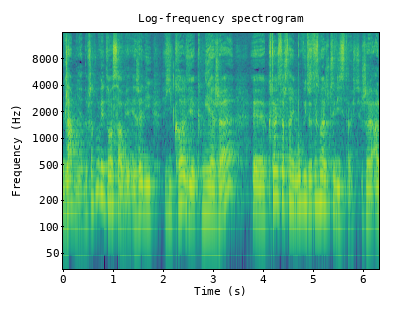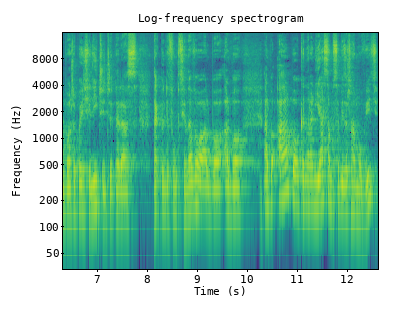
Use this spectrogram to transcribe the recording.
dla mnie, na przykład mówię to o sobie, jeżeli w jakikolwiek mierze ktoś zaczyna mi mówić, że to jest moja rzeczywistość, że albo że powinien się liczyć, że teraz tak będę funkcjonował, albo, albo, albo, albo generalnie ja sam sobie zaczynam mówić,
